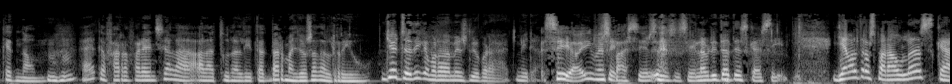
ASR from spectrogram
aquest nom, uh -huh. eh, que fa referència a la, a la tonalitat vermellosa del riu. Jo haig de dir que m'agrada més Llobregat, mira. Sí, oi? Més sí, fàcil. Sí, sí, sí, la veritat és que sí. Hi ha altres paraules que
